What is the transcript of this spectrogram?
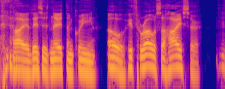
Hi, this is Nathan Queen. Oh, he throws a heiser. Mm.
